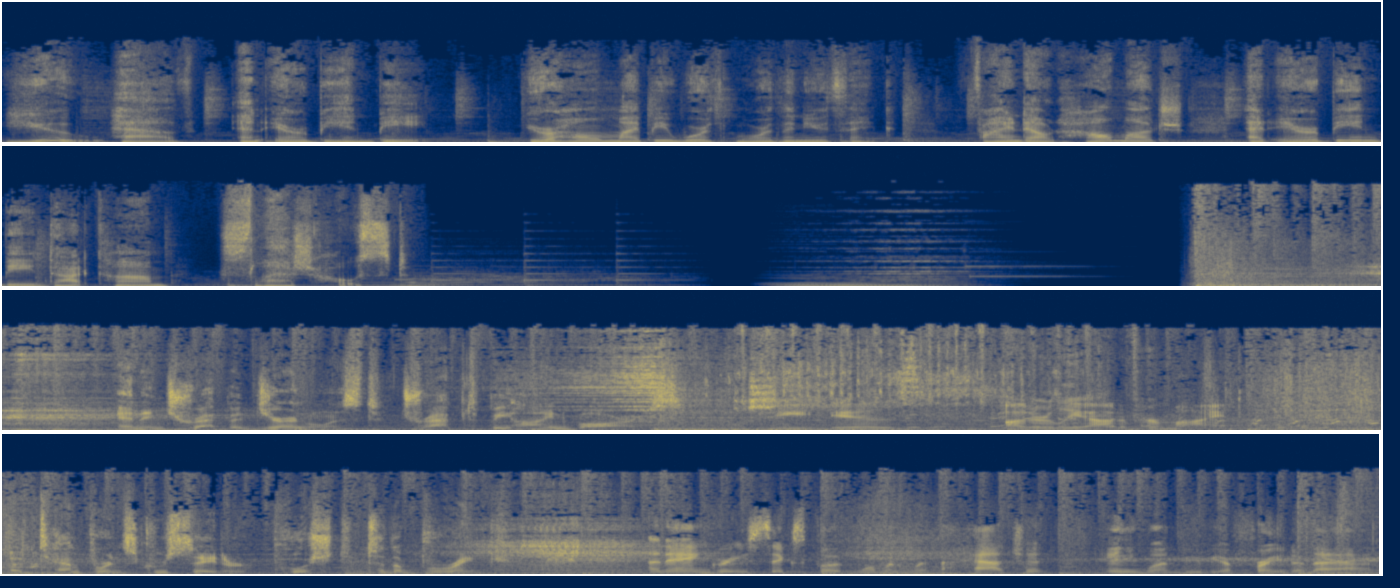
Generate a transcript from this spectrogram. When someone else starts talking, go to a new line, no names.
you have an Airbnb. Your home might be worth more than you think. Find out how much at airbnb.com/slash host.
An intrepid journalist trapped behind bars.
She is utterly out of her mind.
A temperance crusader pushed to the brink.
An angry six foot woman with a hatchet. Anyone would be afraid of that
